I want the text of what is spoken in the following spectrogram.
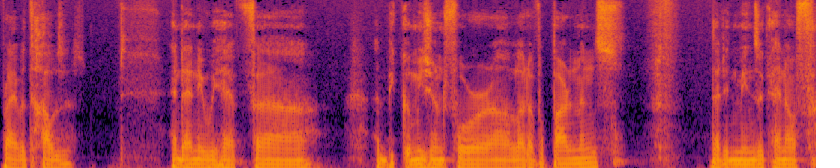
private houses. And then we have uh, a big commission for a lot of apartments. That it means a kind of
